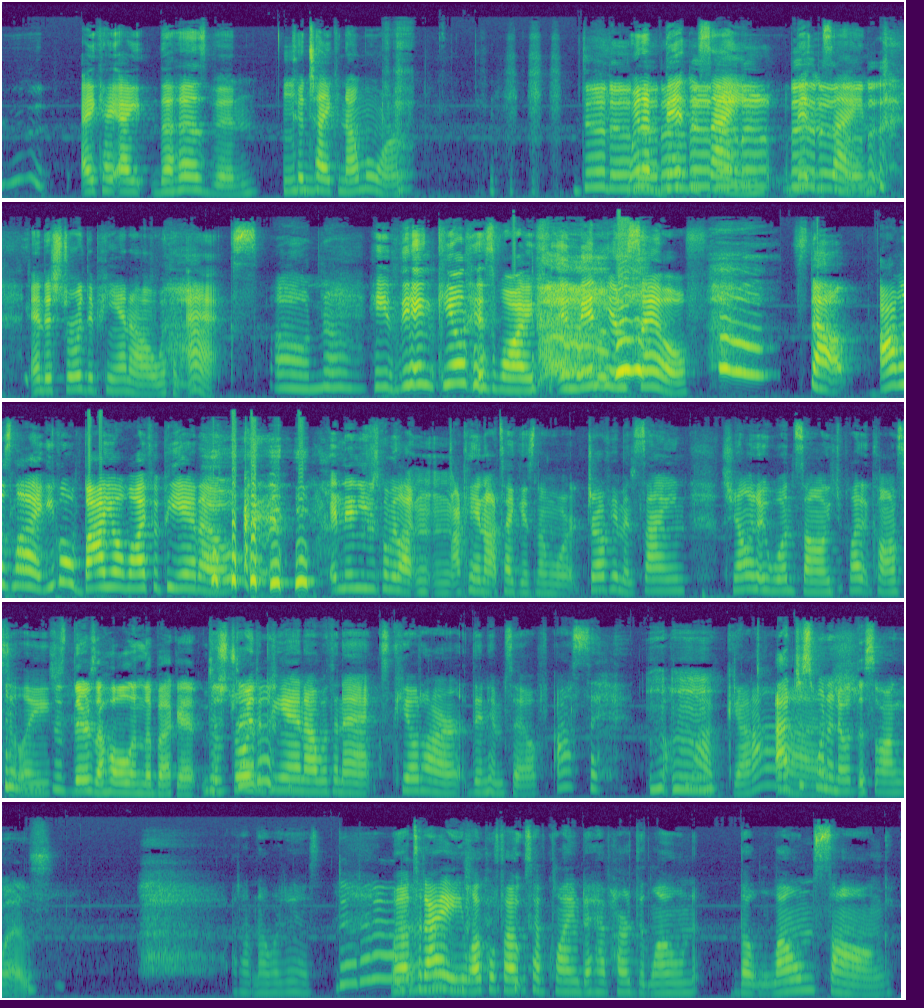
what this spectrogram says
aka the husband, Mm-hmm. could take no more. Went a bit insane, bit insane, and destroyed the piano with an axe. Oh no. He then killed his wife and then himself. Stop. I was like, "You gonna buy your wife a piano, and then you just gonna be like, Mm-mm, I cannot take this no more." Drove him insane. She only knew one song. She played it constantly. Just there's a hole in the bucket. destroyed the piano with an axe, killed her, then himself. I said, "Oh my god!" I just want to know what the song was. I don't know what it is. Well, today local folks have claimed to have heard the lone, the lone song.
